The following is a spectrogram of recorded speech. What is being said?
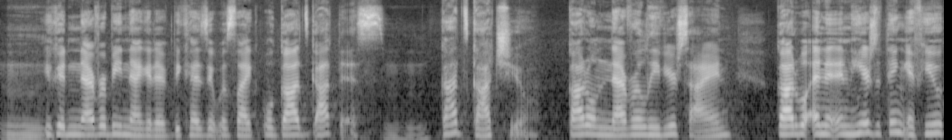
Mm. You could never be negative because it was like, well, God's got this. Mm-hmm. God's got you. God will never leave your side. God will and and here's the thing, if you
